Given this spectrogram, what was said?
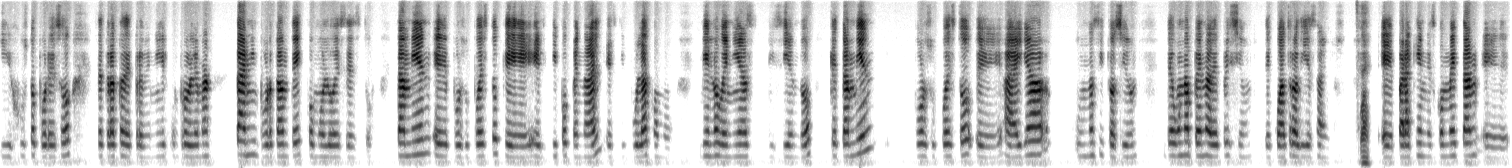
y justo por eso se trata de prevenir un problema tan importante como lo es esto. También, eh, por supuesto, que el tipo penal estipula, como bien lo venías diciendo, que también, por supuesto, eh, haya una situación de una pena de prisión de 4 a 10 años. Eh, para quienes cometan, eh,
